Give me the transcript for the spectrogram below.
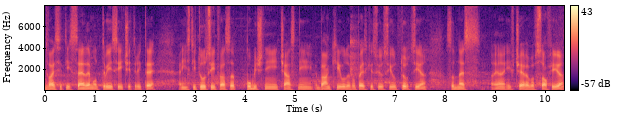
27 от 34-те институции, това са публични и частни банки от Европейския съюз и от Турция, са днес и вчера в София.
